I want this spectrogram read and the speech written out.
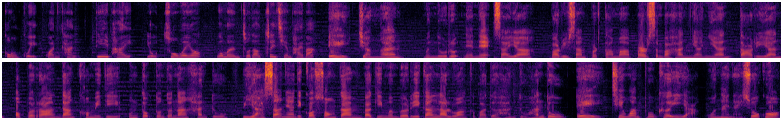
供鬼观看。第一排有座位哦，我们坐到最前排吧。 Eh, jangan. Menurut nenek saya, barisan pertama persembahan nyanyian, tarian, opera, dan komedi untuk tontonan hantu biasanya dikosongkan bagi memberikan laluan kepada hantu-hantu. 哎千万不可以呀！我奶奶说过，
